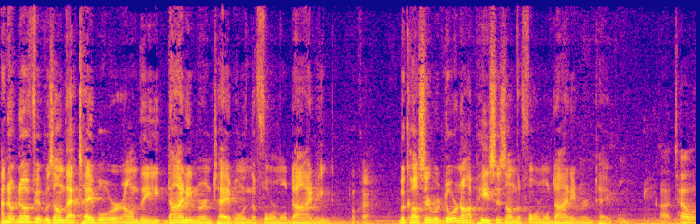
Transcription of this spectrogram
I don't know if it was on that table or on the dining room table in the formal dining Okay. Because there were doorknob pieces on the formal dining room table. Uh, tell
